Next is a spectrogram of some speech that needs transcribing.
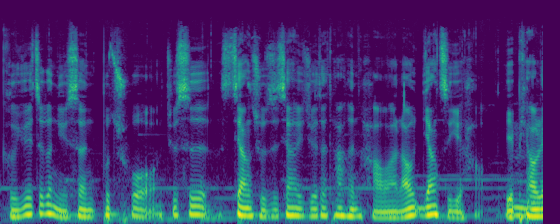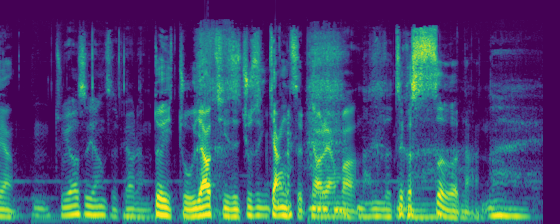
葛月这个女生不错，就是相处之下就觉得她很好啊，然后样子也好，也漂亮。嗯，主要是样子漂亮。对，主要其实就是样子漂亮吧。男人啊这个色男，唉，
